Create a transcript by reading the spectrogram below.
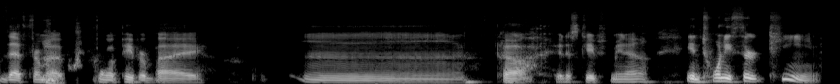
That from a from a paper by mm, oh, it escapes me now. In 2013,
